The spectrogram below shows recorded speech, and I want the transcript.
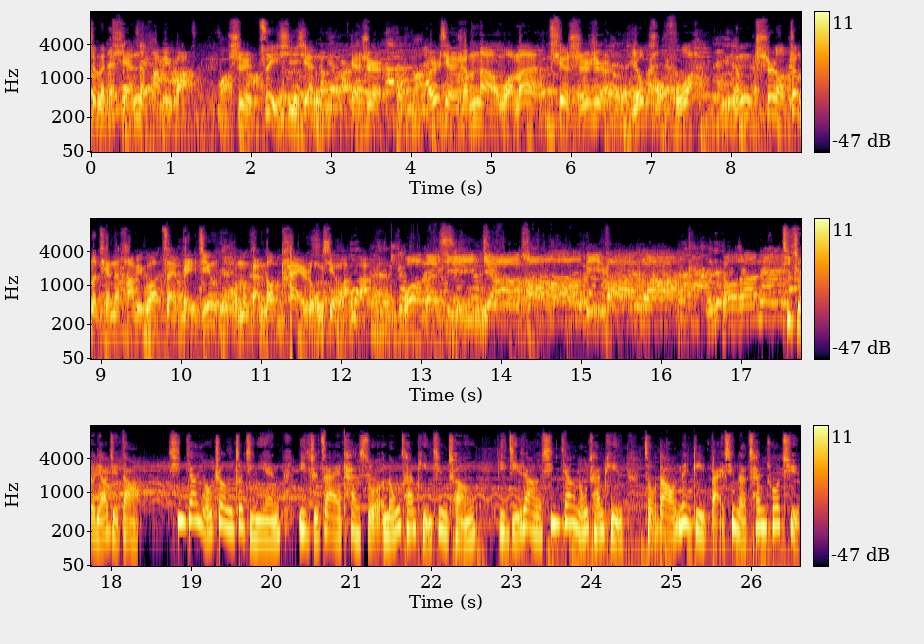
这么甜的哈密瓜。是最新鲜的，也是，而且是什么呢？我们确实是有口福啊，能吃到这么甜的哈密瓜，在北京，我们感到太荣幸了啊！我们新疆好！记者了解到，新疆邮政这几年一直在探索农产品进城，以及让新疆农产品走到内地百姓的餐桌去。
